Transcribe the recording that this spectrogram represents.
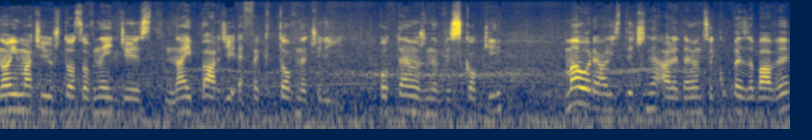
No i macie już to, co w Naildzie jest najbardziej efektowne, czyli potężne wyskoki. Mało realistyczne, ale dające kupę zabawy.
